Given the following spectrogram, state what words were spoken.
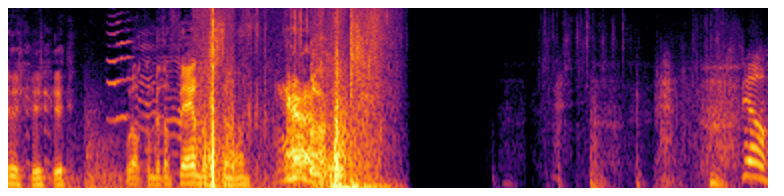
Welcome to the family, son. Still.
